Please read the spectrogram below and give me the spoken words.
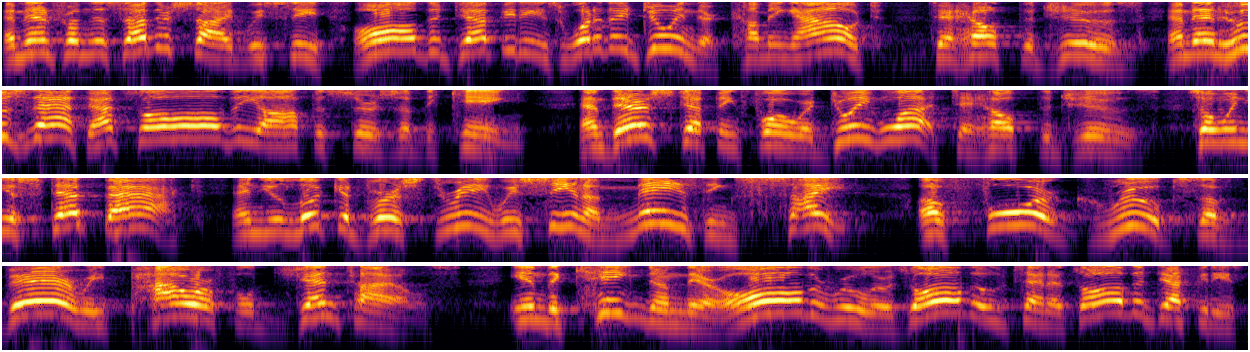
And then from this other side, we see all the deputies. What are they doing? They're coming out to help the Jews. And then who's that? That's all the officers of the king. And they're stepping forward, doing what? To help the Jews. So when you step back and you look at verse 3, we see an amazing sight of four groups of very powerful Gentiles in the kingdom there. All the rulers, all the lieutenants, all the deputies,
